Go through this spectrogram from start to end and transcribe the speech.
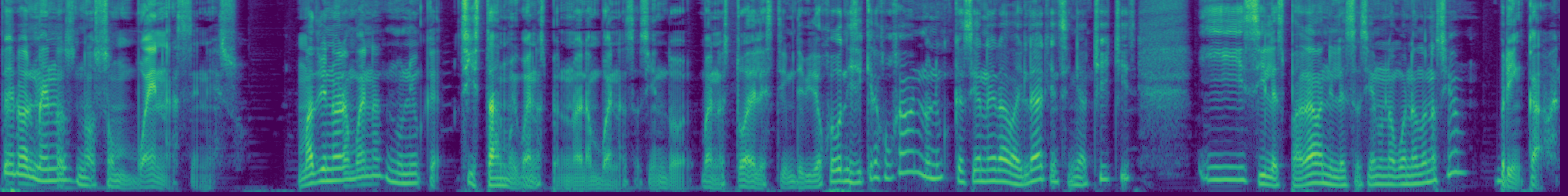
Pero al menos no son buenas en eso. Más bien no eran buenas, lo único que sí estaban muy buenas, pero no eran buenas haciendo, bueno, esto del stream de videojuegos, ni siquiera jugaban, lo único que hacían era bailar y enseñar chichis y si les pagaban y les hacían una buena donación, brincaban.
